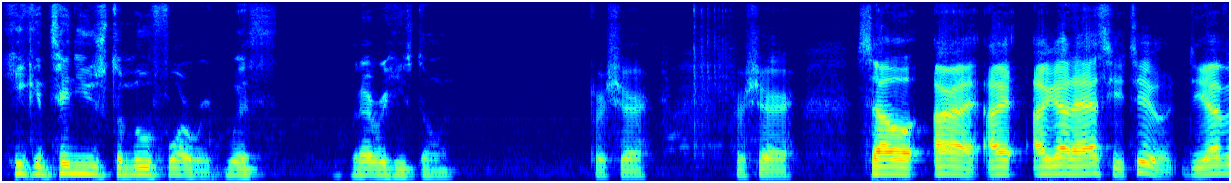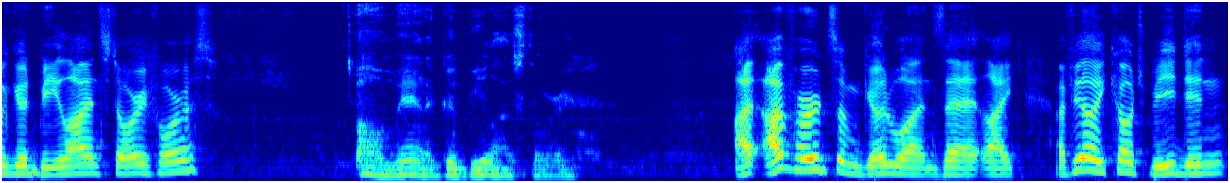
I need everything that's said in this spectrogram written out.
he continues to move forward with whatever he's doing. for sure for sure so all right I I gotta ask you too do you have a good Beilein story for us Oh man, a good Beilein story. I, I've heard some good ones that like I feel like Coach B didn't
